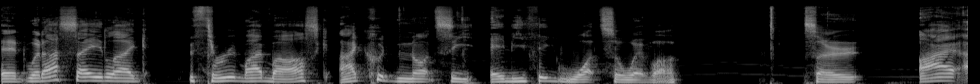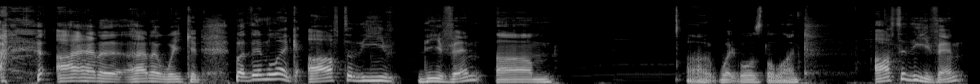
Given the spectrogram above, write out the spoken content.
And when I say like through my mask, I could not see anything whatsoever. So I I had a I had a weekend. But then like after the the event, um uh wait, what was the line? After the event,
